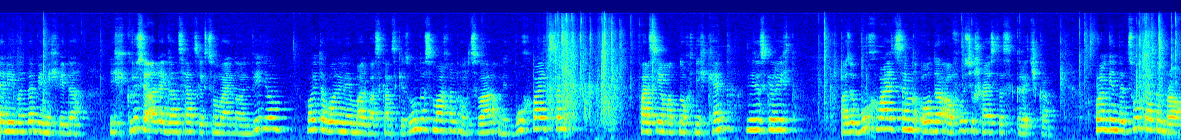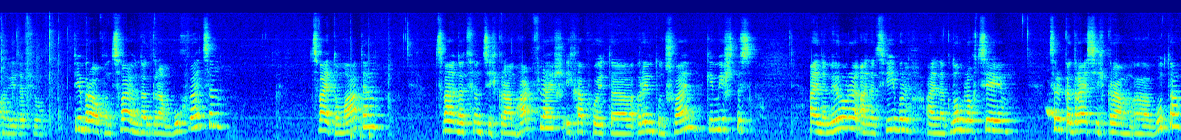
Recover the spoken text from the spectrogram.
meine Lieben, da bin ich wieder. Ich grüße alle ganz herzlich zu meinem neuen Video. Heute wollen wir mal was ganz Gesundes machen und zwar mit Buchweizen. Falls jemand noch nicht kennt, dieses Gericht. Also Buchweizen oder auf Russisch heißt es Gretschka. Folgende Zutaten brauchen wir dafür. Wir brauchen 200 Gramm Buchweizen, zwei Tomaten, 250 Gramm Hackfleisch. Ich habe heute Rind und Schwein gemischtes, eine Möhre, eine Zwiebel, eine Knoblauchzehe, circa 30 Gramm äh, Butter,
